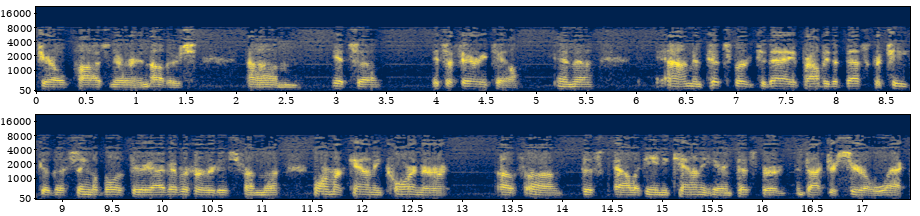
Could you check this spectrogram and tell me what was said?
Gerald Posner, and others. Um, it's a it's a fairy tale, and uh, I'm in Pittsburgh today. Probably the best critique of the single bullet theory I've ever heard is from the former county coroner of uh, this Allegheny County here in Pittsburgh, Dr. Cyril Wecht,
